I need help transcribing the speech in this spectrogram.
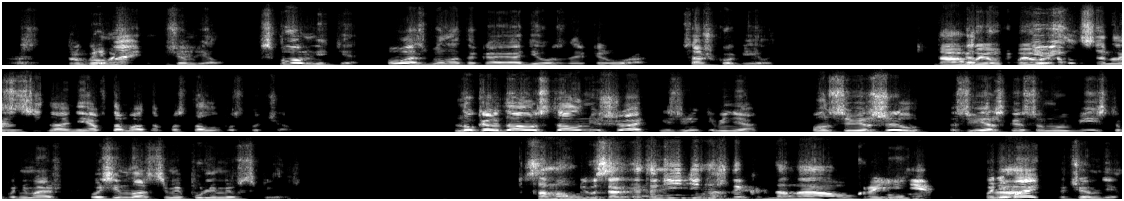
Друг, другого. Понимаете, в чем дело? Вспомните, у вас была такая одиозная фигура, Сашко Билый. Да, был, был. Явился на заседание и автоматом по столу постучал. Но когда он стал мешать, извините меня, он совершил зверское самоубийство, понимаешь, 18 пулями в спину. Самоубился. Это не единожды, когда на Украине... Понимаете, а, в чем дело?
